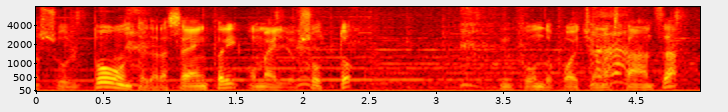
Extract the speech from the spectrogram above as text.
sul ponte della Sanctuary, o meglio, sotto, in fondo poi c'è una stanza,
